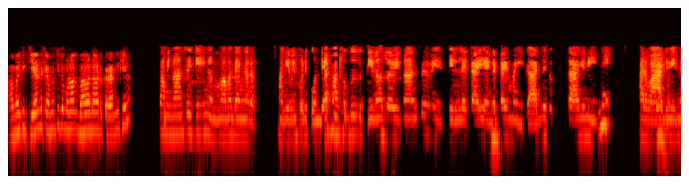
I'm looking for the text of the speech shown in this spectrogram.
අමයිති කියන්න කැමතිද මොනවද භාවනාවට කරන්න කියලා? ස්වාමීන් වහන්සේ ඉතින් මම දැන් අර මගේ මේ පොඩි කොණ්ඩයක් මාතොබ තියෙනවා ස්වාමීන් වහන්සේ මේ පිල්ලටයි ඇඟටයි මම ගාඩ් එක දාගෙන ඉන්නේ. අර වාඩි වෙන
